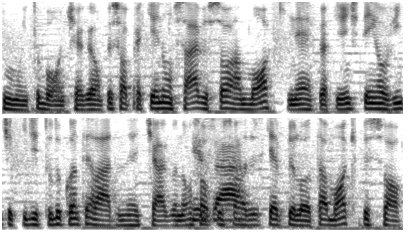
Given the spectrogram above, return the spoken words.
Muito bom, Tiagão. Pessoal, para quem não sabe, só a MOC, né? Porque a gente tem ouvinte aqui de tudo quanto é lado, né, Tiago? Não Exato. só o pessoal às vezes que é piloto. A MOC, pessoal,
